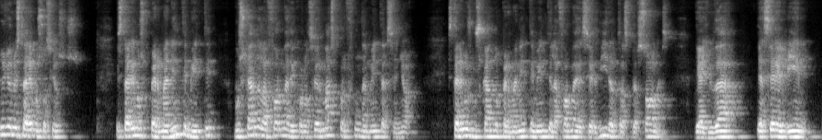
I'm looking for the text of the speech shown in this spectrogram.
tú y yo no estaremos ociosos. Estaremos permanentemente buscando la forma de conocer más profundamente al Señor. Estaremos buscando permanentemente la forma de servir a otras personas, de ayudar, de hacer el bien,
